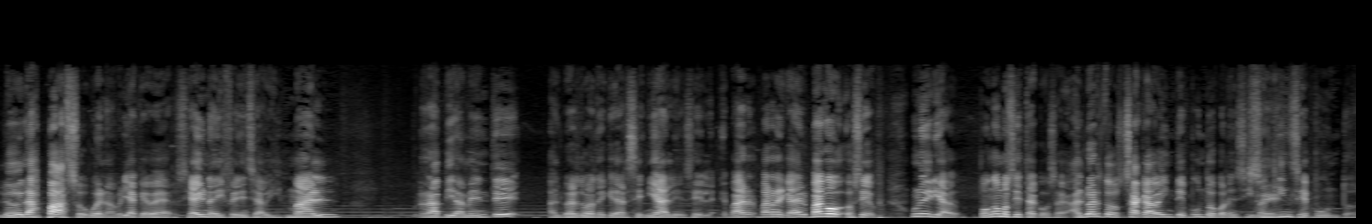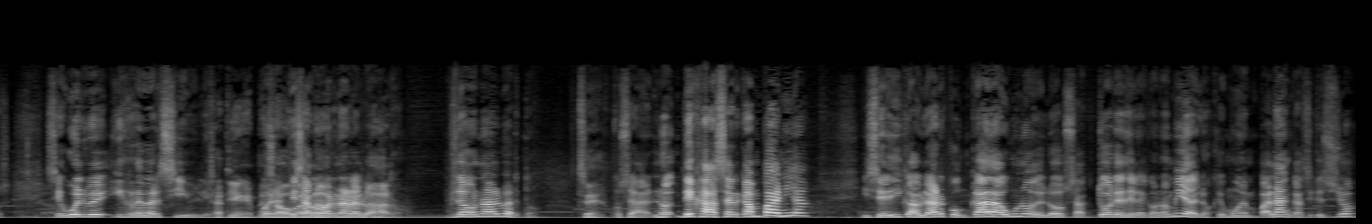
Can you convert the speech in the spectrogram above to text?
Lo de las pasos, bueno, habría que ver. Si hay una diferencia abismal, rápidamente Alberto va a tener que dar señales. Va, va a recaer, va a o sea, uno diría, pongamos esta cosa, Alberto saca 20 puntos por encima, Sí. 15 puntos, se vuelve irreversible. Ya tiene que empezar bueno, a empieza a gobernar gobernar, Alberto. claro. Empieza a gobernar Alberto. sí. O sea, no, deja de hacer campaña y se dedica a hablar con cada uno de los actores de la economía, de los que mueven palancas y qué sé yo,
